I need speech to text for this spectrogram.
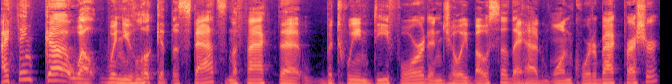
I think, uh, well, when you look at the stats and the fact that between Dee Ford and Joey Bosa, they had one quarterback pressure,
